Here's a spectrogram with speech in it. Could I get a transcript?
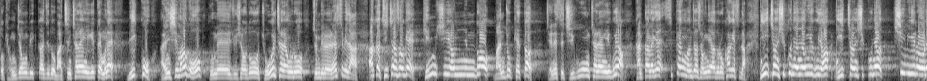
또 경정비까지도 마친 차량이기 때문에 믿고 안심하고 구매해 주셔도 좋을 차량으로 준비를 했습니다. 아까 뒷좌석에 김시현 님도 만족했던 제네스 G90 차량이고요. 간단하게 스펙 먼저 정리하도록 하겠습니다. 2019년형이고요. 2019년 11월에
